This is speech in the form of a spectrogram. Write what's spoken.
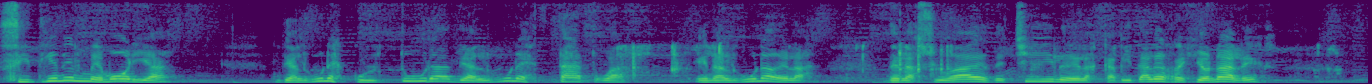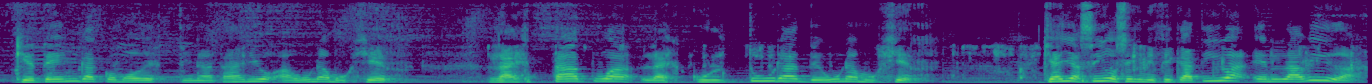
si tienen memoria de alguna escultura, de alguna estatua en alguna de las, de las ciudades de Chile, de las capitales regionales, que tenga como destinatario a una mujer. La estatua, la escultura de una mujer que haya sido significativa en la vida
